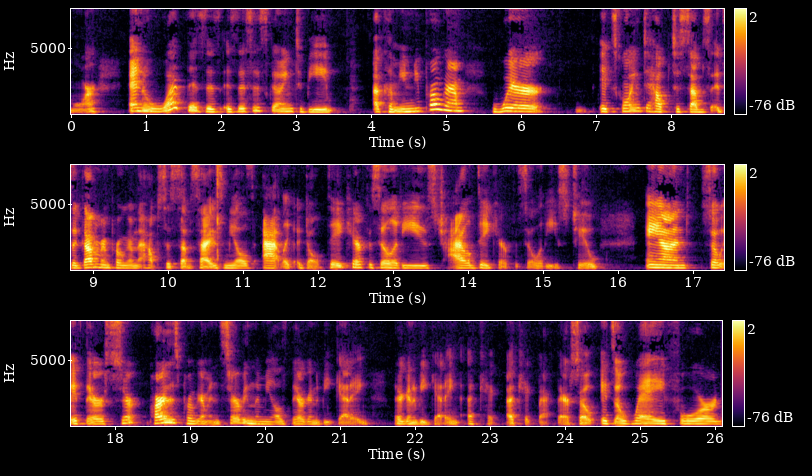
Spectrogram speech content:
more. And what this is, is this is going to be a community program where it's going to help to subs it's a government program that helps to subsidize meals at like adult daycare facilities child daycare facilities too. And so if they're ser- part of this program and serving the meals they're going to be getting they're going to be getting a kick a kickback there. So it's a way for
